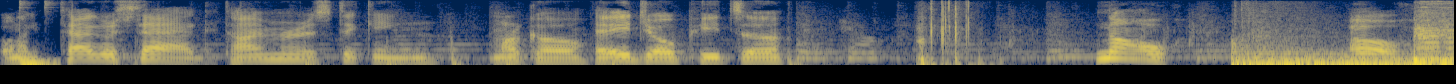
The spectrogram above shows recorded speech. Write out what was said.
Oh my. Tagger's tag. Timer is ticking. Marco. Hey, Joe Pizza. No. Oh.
